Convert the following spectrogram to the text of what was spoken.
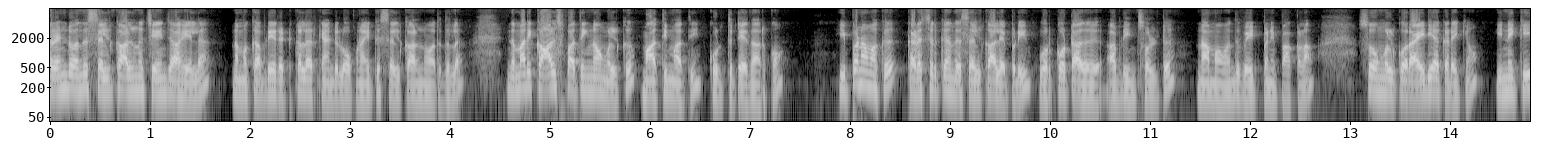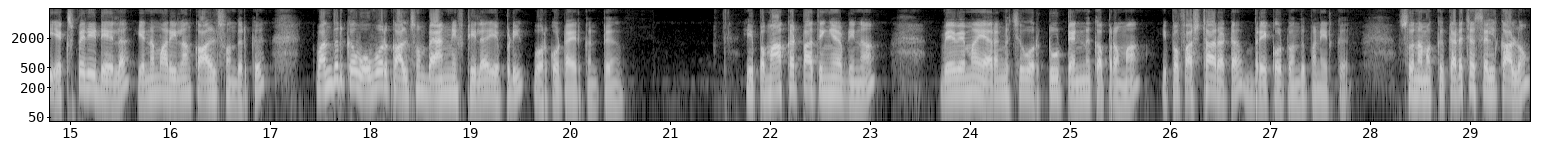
ட்ரெண்ட் வந்து செல் கால்னு சேஞ்ச் ஆகையில் நமக்கு அப்படியே ரெட் கலர் கேண்டில் ஓப்பன் ஆகிட்டு செல் கால்னு வருதுல. இந்த மாதிரி கால்ஸ் பார்த்திங்கன்னா உங்களுக்கு மாற்றி மாற்றி கொடுத்துட்டே தான் இருக்கும். இப்போ நமக்கு கிடச்சிருக்க அந்த செல் கால் எப்படி ஒர்க் அவுட் ஆகுது அப்படின்னு சொல்லிட்டு நாம் வந்து வெயிட் பண்ணி பார்க்கலாம். ஸோ உங்களுக்கு ஒரு ஐடியா கிடைக்கும். இன்றைக்கி எக்ஸ்பைரி டேயில் என்ன மாதிரிலாம் கால்ஸ் வந்திருக்கு? வந்திருக்க ஒவ்வொரு கால்ஸும் பேங்க் நிஃப்டியில் எப்படி ஒர்க் அவுட் ஆயிருக்குன்ட்டு. இப்போ மார்க்கெட் பார்த்தீங்க அப்படின்னா வேகமாக இறங்குச்சு ஒரு டூ டென்னுக்கு அப்புறமா. இப்போ ஃபஸ்ட் டாரட்டை பிரேக் அவுட் வந்து பண்ணியிருக்கு ஸோ நமக்கு கிடைச்ச செல் காலும்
